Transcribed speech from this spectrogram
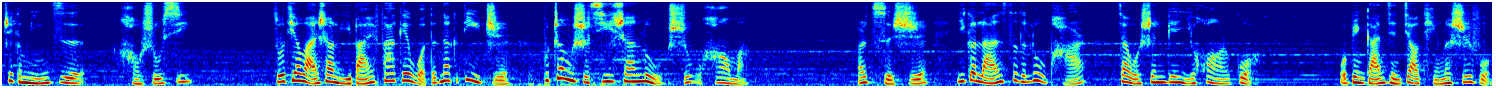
这个名字好熟悉。昨天晚上李白发给我的那个地址，不正是西山路十五号吗？而此时，一个蓝色的路牌在我身边一晃而过，我便赶紧叫停了师傅。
